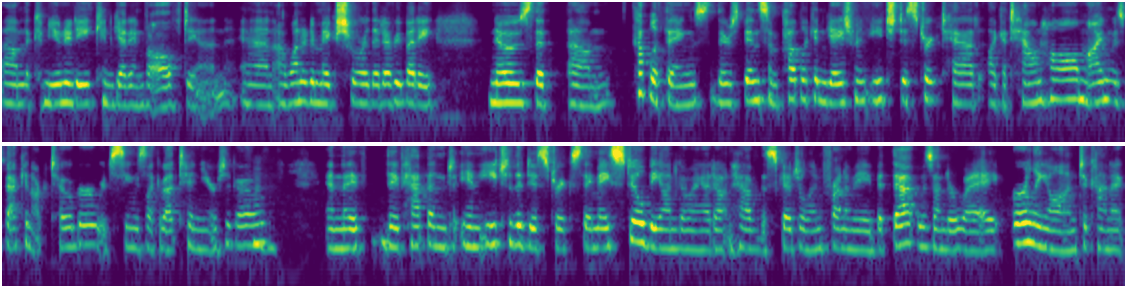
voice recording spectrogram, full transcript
um, the community can get involved in, and I wanted to make sure that everybody knows that um, a couple of things. There's been some public engagement. Each district had like a town hall. Mine was back in October, which seems like about 10 years ago. Mm-hmm and they've they've happened in each of the districts. They may still be ongoing. I don't have the schedule in front of me, but that was underway early on to kind of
